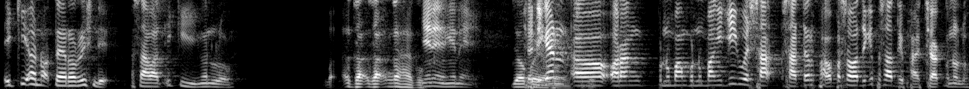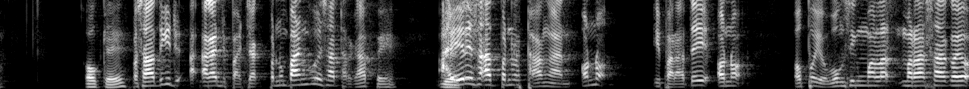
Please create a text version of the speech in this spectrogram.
iki ono teroris di pesawat iki ngono lho. Enggak enggak enggak aku. Ngene ngene. Ya apa Jadi ya, kan apa eh, orang penumpang-penumpang wis sa- sadar bahwa pesawat iki pesawat dibajak ngono lho. Oke. Pesawat iki di- akan dibajak, penumpang gue sadar kabeh. Akhirnya saat penerbangan ono ibaratnya ono apa ya wong sing malah merasa kayak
